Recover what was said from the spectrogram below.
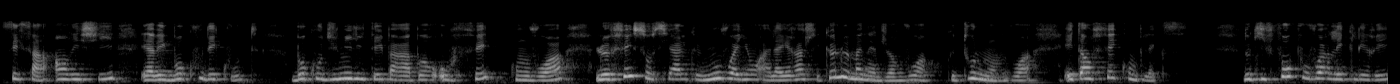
C'est ça, enrichi et avec beaucoup d'écoute, beaucoup d'humilité par rapport aux faits qu'on voit. Le fait social que nous voyons à l'ARH et que le manager voit, que tout le monde voit, est un fait complexe. Donc il faut pouvoir l'éclairer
